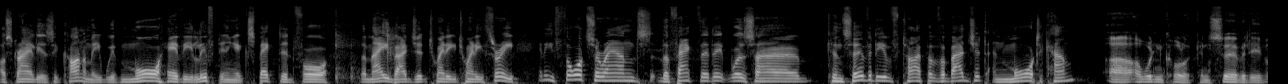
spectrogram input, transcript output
Australia's economy, with more heavy lifting expected for the May budget 2023. Any thoughts around the fact that it was a conservative type of a budget and more to come? Uh, I wouldn't call it conservative.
